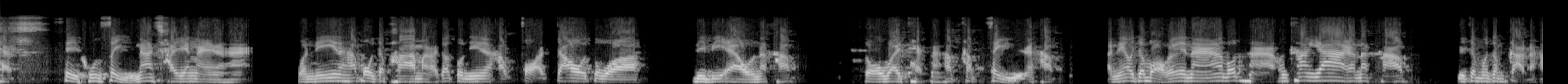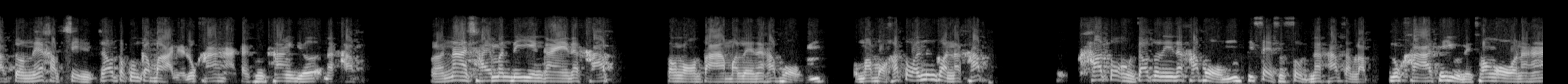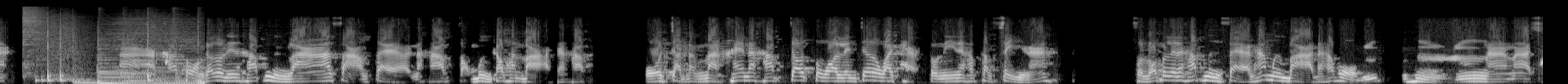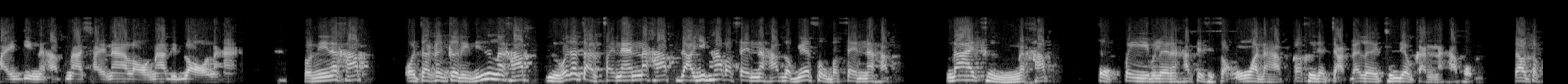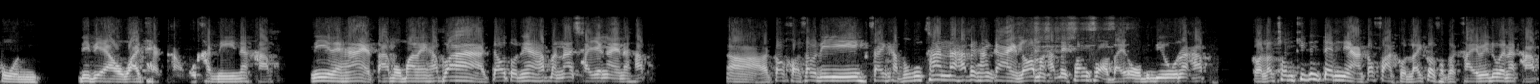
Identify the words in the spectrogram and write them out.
Tech 4คูณ4น่าใช้ยังไงนะฮะ วันนี้นะครับโอจะพามาเจ้าตัวนี้นะครับฟอร์ดเจ้าตัว DBL นะครับ ตัว y t e c นะครับขับ 4 นะครับ อันนี้เราจะบอกเลยนะรถหาค่อนข้างยากนะครับ มีจำนวนจำกัดนะครับตัวนี้ขับ 4 เจ้าตระกูลกระบะเนี่ยลูกค้าหากันค่อนข้างเยอะนะครับแล้วน่าใช้มันดียังไงนะครับ ต้องลองตามมาเลยนะครับ ผม ผมมาบอกค่าตัวนึงก่อนนะครับ ค่าตัวของเจ้าตัวนี้นะครับผมพิเศษสุดๆนะครับสำหรับลูกค้าที่อยู่ในช่องโอนะฮะอ่าค่าตัวของเจ้าตัวนี้นะครับหนึ่งล้านสามแสนนะครับสองหมื่นเก้าพันบาทนะครับโอ้จัดหนักๆให้นะครับ เจ้าตัว Ranger y t a g ตัวนี้นะครับ กับสี่นะส่วนลดไปเลยนะครับหนึ่งแสนห้าหมื่นบาทนะครับ ผมอื้อหือน่าน่าใช้จริงๆนะครับน่าใช้น่าลองน่าดิ้มลองนะฮะตัวนี้นะครับโอจะเกินเกินอีกนิดนึงนะครับ หรือว่าจะจัดไฟแนนซ์นะครับ ดาวยี่ห้าเปอร์เซ็นต์นะครับดอกเบี้ยสูงเปอร์เซ็นต์นะครับ ได้ถึงนะครับหกปีไปเลยนะครับติดสิบสองงวดนะครับ ก็คือจะจัดได้เลยเช่นเดียวกันนะครับ ผมเจ้าตระกูล DBL y t a g ของคันนี้นะครับ นี่เลยฮะตามผมมาเลยครับ ว่าเจ้าตัวนี้ครับมันน่าใช้ยังไงนะครับอ่าก็ขอสวัสดีแฟนคลับทุกท่านนะครับเป็นทางการอีกรอบนะครับในช่องฟอร์ดไบโอบิวนะครับก่อนรับชมคลิปเต็มๆเนี่ยก็ฝากกดไลค์กด subscribe ไว้ด้วยนะครับ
